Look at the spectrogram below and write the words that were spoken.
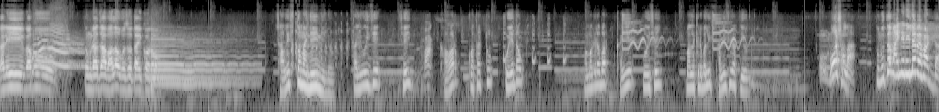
তাহলে বাবু তোমরা যা ভালো বোঝো তাই করো। সালিশ তো মাইনেই নিল। তাহলে ওই যে সেই খাওয়ার কথা একটু কয়ে দাও। আমাকে আবার খাইয়ে ওই সেই মালিকের বালি সালিশি রাখতে হবে ও শালা তুমি তো মাইনে নিলে ব্যাপারটা।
